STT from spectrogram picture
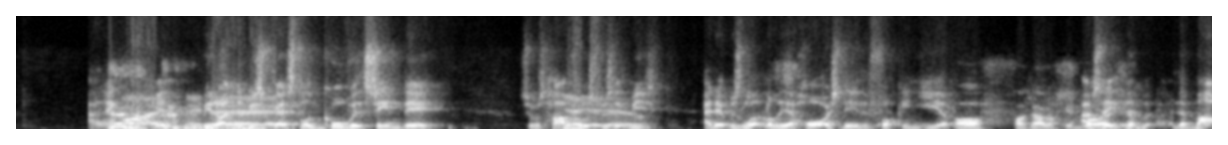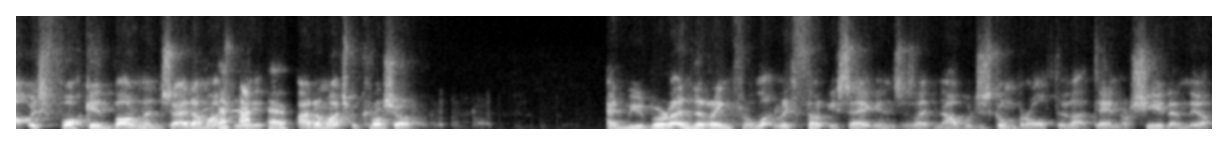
I think we, and, we ran the uh, music festival in COVID the same day, so it was half Yeah, us yeah, was yeah. at me, and it was literally the hottest day of the fucking year. Oh fuck! I was. I was like, the, the mat was fucking burning. So I had a match with I had a match with Crusher, and we were in the ring for literally thirty seconds. It's like, nah, we're just going and brawl to that tent or shade in there.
